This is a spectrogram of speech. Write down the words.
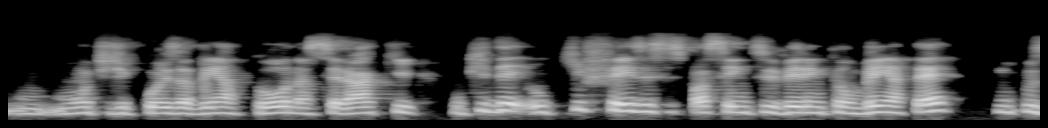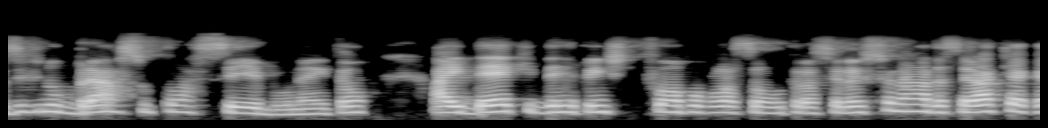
monte de coisa vem à tona. Será que o que, de, o que fez esses pacientes viverem tão bem, até inclusive no braço placebo, né? Então, a ideia é que de repente foi uma população ultraselecionada. Será que a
